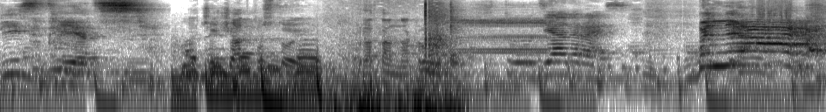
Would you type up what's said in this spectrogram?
Пиздец! А че, чат пустой? Братан, накрути. Диана Райс. Блядь!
